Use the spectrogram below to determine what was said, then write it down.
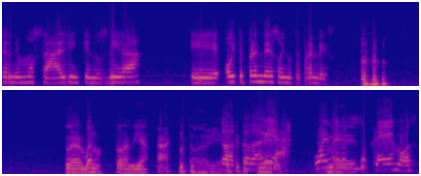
tenemos a alguien que nos diga, eh, hoy te prendes, hoy no te prendes. Claro, bueno, todavía. Ah. Todavía. To todavía. O al menos me... eso creemos.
